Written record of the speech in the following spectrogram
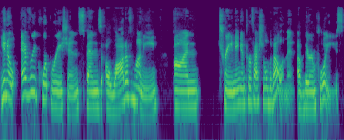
You know every corporation spends a lot of money on training and professional development of their employees.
